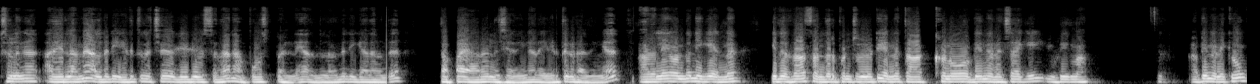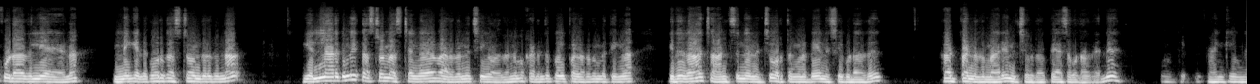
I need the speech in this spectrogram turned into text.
சொல்லுங்க. அது எல்லாமே ஆல்ரெடி எடுத்து வச்ச வீடியோஸ் தான் நான் போஸ்ட் பண்ணேன். அதுல வந்து நீங்க அதை வந்து தப்பா யாரும் நினைச்சாதீங்க அதை எடுத்துக்கிடாதீங்க. அதுலயே வந்து நீங்க என்ன இதுதான் சந்தர்ப்பம்னு சொல்லிட்டு என்ன தாக்கணும் அப்படின்னு நினைச்சாக்கி இப்படிமா அப்படின்னு நினைக்கவும் கூடாது இல்லையா? ஏன்னா இன்னைக்கு எனக்கு ஒரு கஷ்டம் வந்திருக்குன்னா எல்லாருக்குமே கஷ்டம் நஷ்டங்கள் வரதுன்னு செய்யும் அதெல்லாம் நம்ம கடந்து போய் பழகணும் பாத்தீங்களா? இதுதான் சான்ஸ் நினைச்சு ஒருத்தங்களை போய் நினைச்ச கூடாது ஹர்ட் பண்ணது மாதிரி நினைச்ச கூடாது பேசக்கூடாதுன்னு ஓகே. தேங்க்யூங்க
